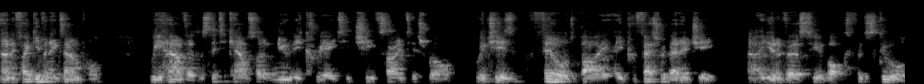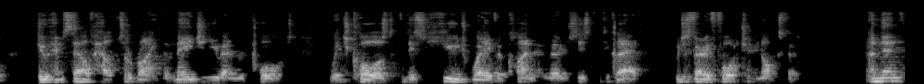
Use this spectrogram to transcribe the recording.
And if I give an example, we have at the City Council a newly created chief scientist role, which is filled by a professor of energy at a University of Oxford school who himself helped to write the major UN report, which caused this huge wave of climate emergencies declared, which is very fortunate in Oxford. And then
